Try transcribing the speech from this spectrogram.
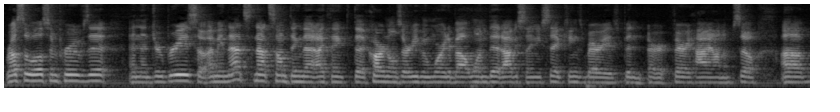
Russell Wilson proves it, and then Drew Brees. So I mean, that's not something that I think the Cardinals are even worried about one bit. Obviously, and you say Kingsbury has been or very high on him. So um,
